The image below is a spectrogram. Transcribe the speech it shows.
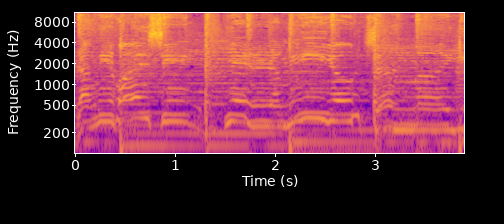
让你欢喜，也让你怎么一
